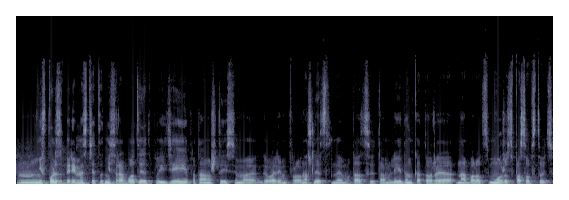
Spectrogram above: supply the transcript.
Не в пользу беременности это не сработает, по идее, потому что если мы говорим про наследственную мутацию там Лейден, которая, наоборот, может способствовать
